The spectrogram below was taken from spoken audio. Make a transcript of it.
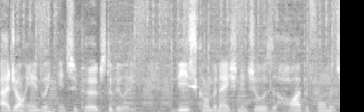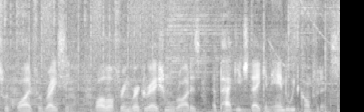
Agile handling and superb stability. This combination ensures the high performance required for racing while offering recreational riders a package they can handle with confidence.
